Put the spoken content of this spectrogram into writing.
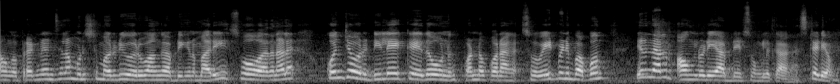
அவங்க ப்ரெக்னென்சிலாம் முடிச்சுட்டு மறுபடியும் வருவாங்க அப்படிங்கிற மாதிரி. ஸோ அதனால் கொஞ்சம் ஒரு டிலேக்கு ஏதோ ஒன்று பண்ண போகிறாங்க ஸோ வெயிட் பண்ணி பார்ப்போம் இருந்தாலும் அவங்களுடைய அப்டேட்ஸ் உங்களுக்காக. ஸ்டேடியம்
